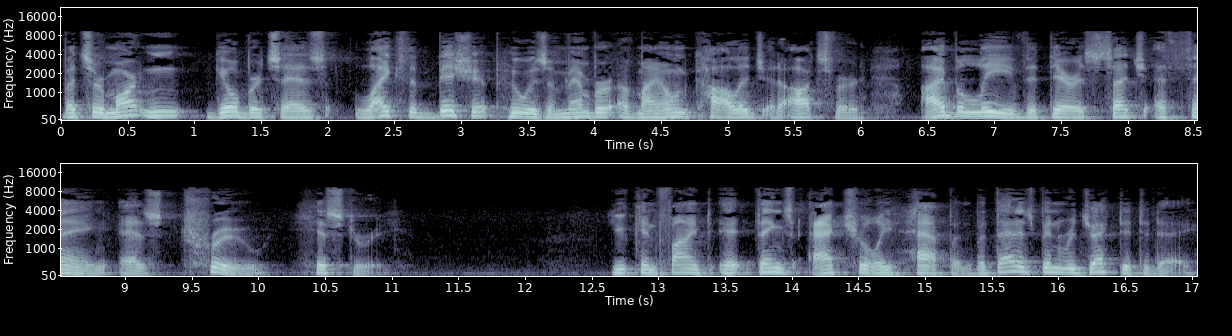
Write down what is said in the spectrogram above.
But Sir Martin Gilbert says, like the bishop who was a member of my own college at Oxford, I believe that there is such a thing as true history. You can find it, things actually happen, but that has been rejected today.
